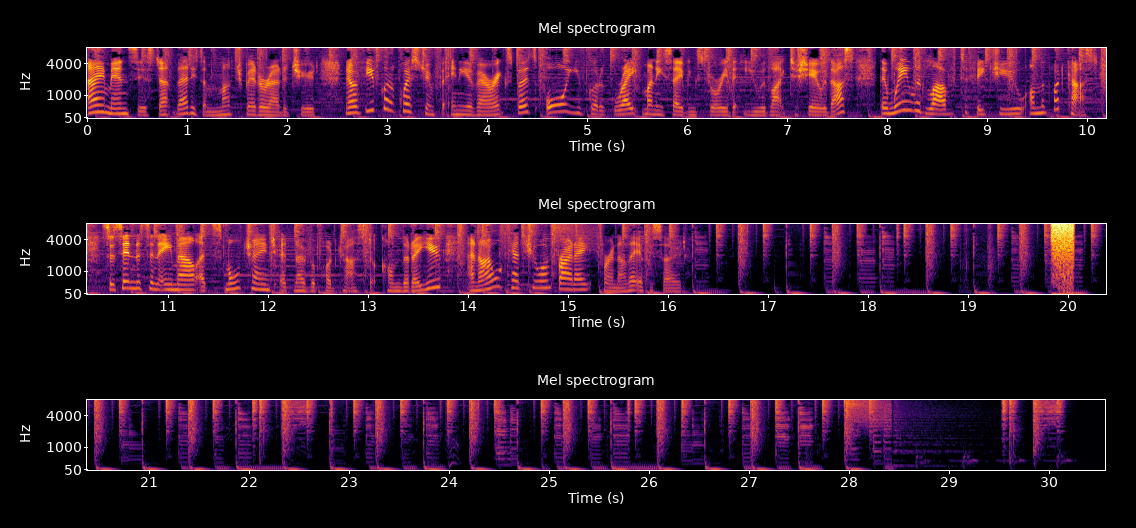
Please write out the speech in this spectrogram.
Amen, sister. That is a much better attitude. Now, if you've got a question for any of our experts or you've got a great money saving story that you would like to share with us, then we would love to feature you on the podcast. So send us an email at smallchange at novapodcast.com.au and I will catch you on Friday for another episode.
